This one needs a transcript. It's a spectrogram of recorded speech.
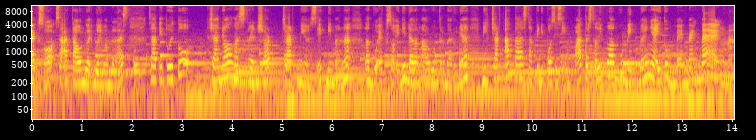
EXO saat tahun 2015 saat itu itu Chanyeol nge-screenshot chart music di mana lagu EXO ini dalam album terbarunya di chart atas tapi di posisi 4 terselip lagu Big Bang yaitu Bang Bang Bang. Nah,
